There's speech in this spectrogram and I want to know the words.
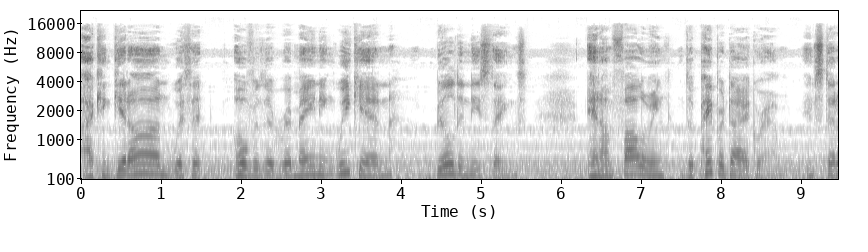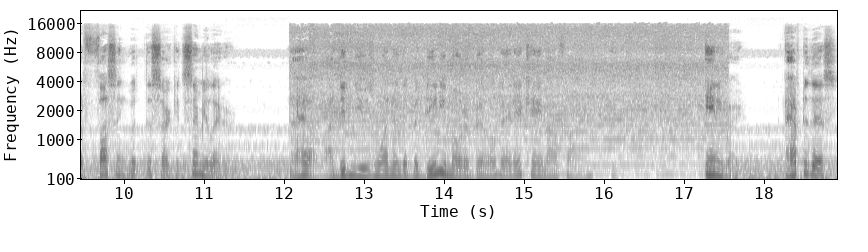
I can get on with it over the remaining weekend building these things, and I'm following the paper diagram instead of fussing with the circuit simulator. Now, hell, I didn't use one in the Bedini motor build, and it came out fine. Anyway, after this,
